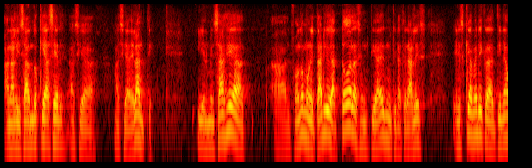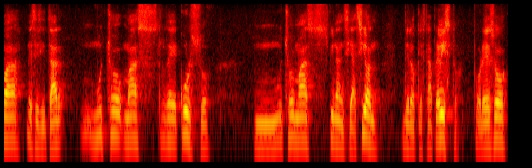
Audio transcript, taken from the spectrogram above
analizando qué hacer hacia, hacia adelante. Y el mensaje al Fondo Monetario y a todas las entidades multilaterales es que América Latina va a necesitar mucho más recurso, mucho más financiación de lo que está previsto. Por eso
